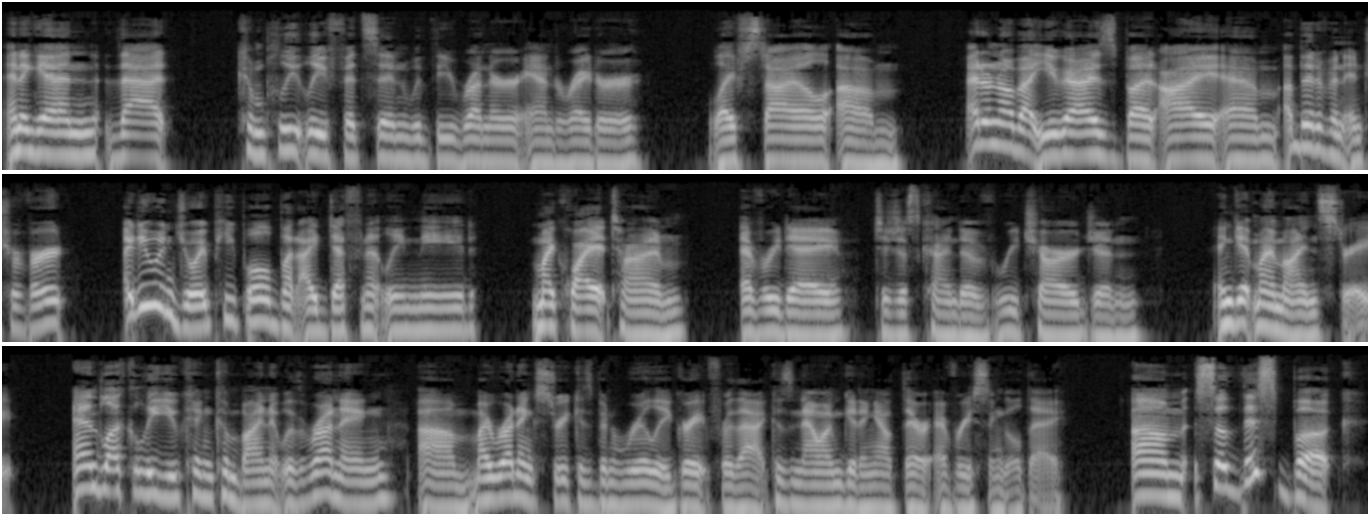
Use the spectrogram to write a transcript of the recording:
And again, that completely fits in with the runner and writer lifestyle. Um, I don't know about you guys, but I am a bit of an introvert I do enjoy people, but I definitely need my quiet time every day to just kind of recharge and and get my mind straight. And luckily, you can combine it with running. Um, my running streak has been really great for that because now I'm getting out there every single day. Um, so this book,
